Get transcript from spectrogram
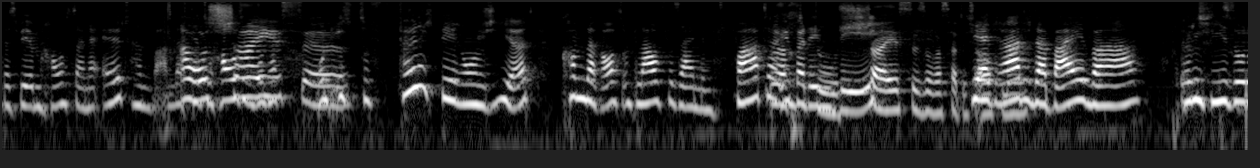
dass wir im Haus seiner Eltern waren. Dass Mhm. Oh, der zu Hause scheiße. Und ich so völlig derangiert komme da raus und laufe seinem Vater Ach über den Weg. Scheiße, sowas hatte ich der gerade dabei war, irgendwie so,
